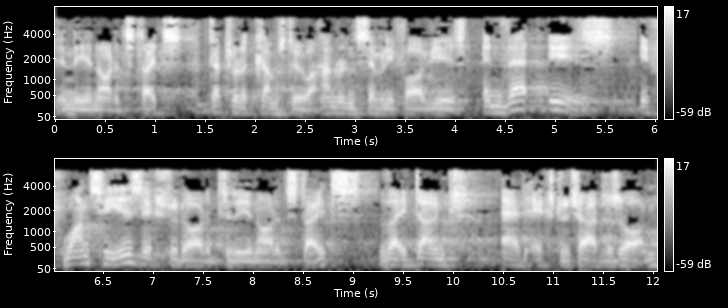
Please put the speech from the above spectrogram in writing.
in the United States, that's what it comes to 175 years. And that is if once he is extradited to the United States, they don't add extra charges on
